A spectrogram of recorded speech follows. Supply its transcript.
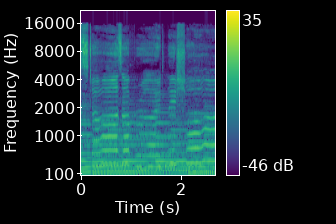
stars are brightly shining.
